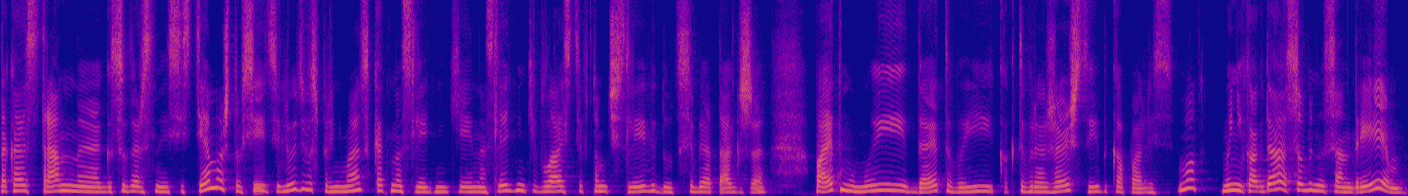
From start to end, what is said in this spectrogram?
такая странная государственная система, что все эти люди воспринимаются как наследники. И наследники власти в том числе ведут себя так же. Поэтому мы до этого и, как ты выражаешься, и докопались. Вот. Мы никогда, особенно с Андреем,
